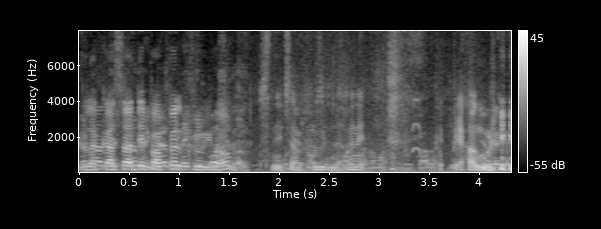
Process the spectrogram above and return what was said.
You're La Casa de Papel crew, you know? Just need some food now, innit? Could be hungry.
